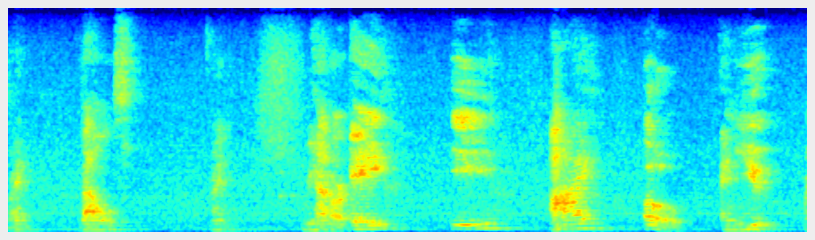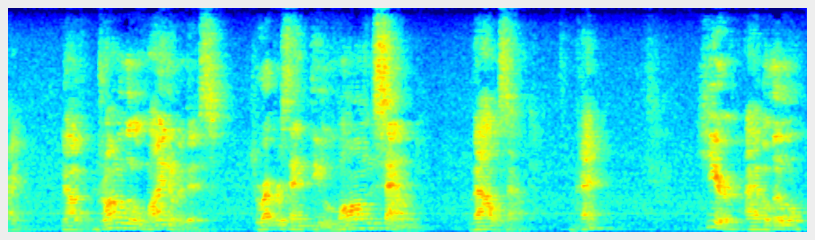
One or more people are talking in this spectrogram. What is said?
right? Vowels, right? We have our A, E, I, O, and U, right? Now I've drawn a little line over this to represent the long sound vowel sound, okay? Here I have a little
